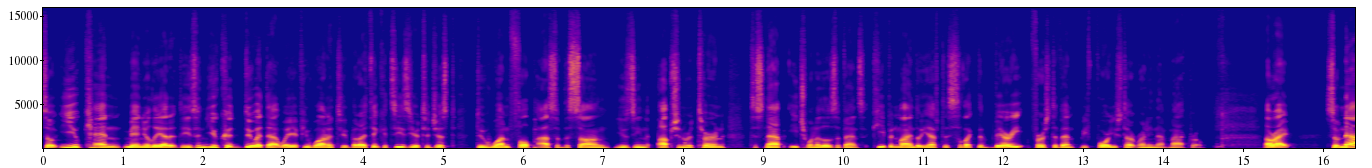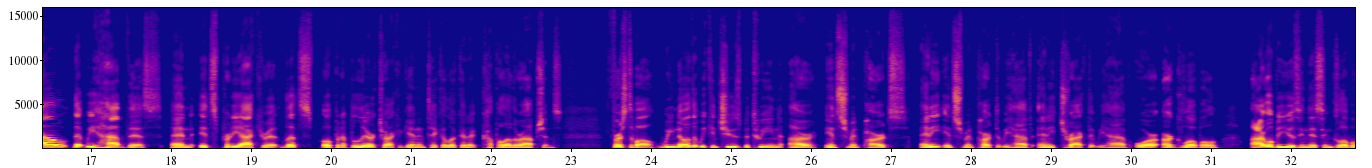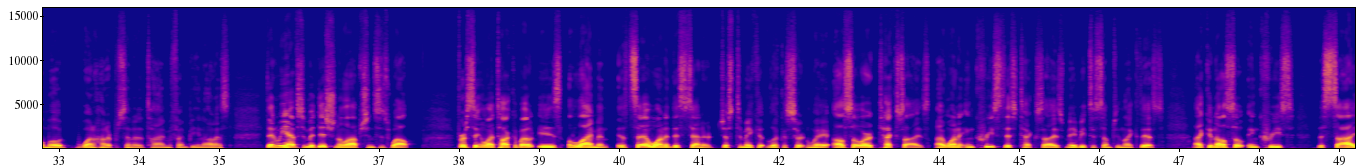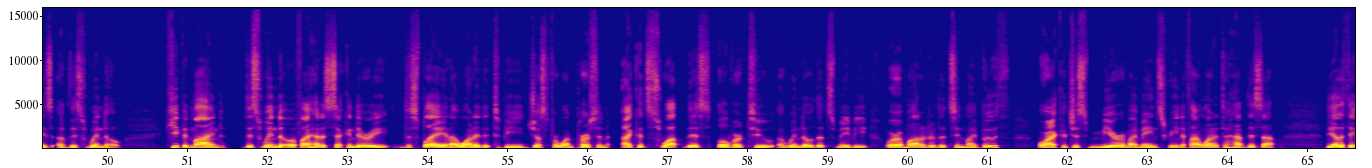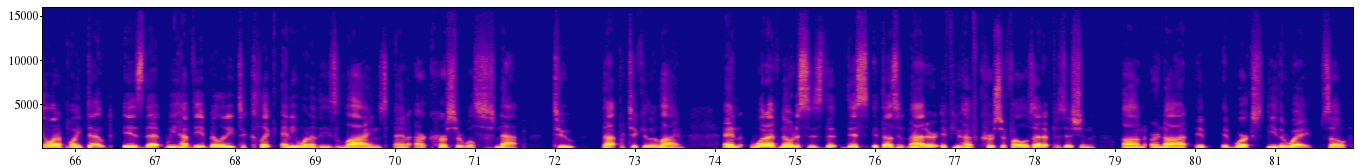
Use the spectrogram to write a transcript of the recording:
So you can manually edit these, and you could do it that way if you wanted to, but I think it's easier to just do one full pass of the song using option return to snap each one of those events. Keep in mind, though, you have to select the very first event before you start running that macro. All right, so now that we have this, and it's pretty accurate, let's open up the lyric track again and take a look at a couple other options. First of all, we know that we can choose between our instrument parts, any instrument part that we have, any track that we have, or our global. I will be using this in global mode 100% of the time, if I'm being honest. Then we have some additional options as well. First thing I want to talk about is alignment. Let's say I wanted this centered just to make it look a certain way. Also our text size. I want to increase this text size maybe to something like this. I can also increase the size of this window. Keep in mind, this window, if I had a secondary display and I wanted it to be just for one person, I could swap this over to a window that's maybe, or a monitor that's in my booth, or I could just mirror my main screen if I wanted to have this up. The other thing I want to point out is that we have the ability to click any one of these lines and our cursor will snap to that particular line. And what I've noticed is that this, it doesn't matter if you have cursor follows edit position on or not, it, it works either way. So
